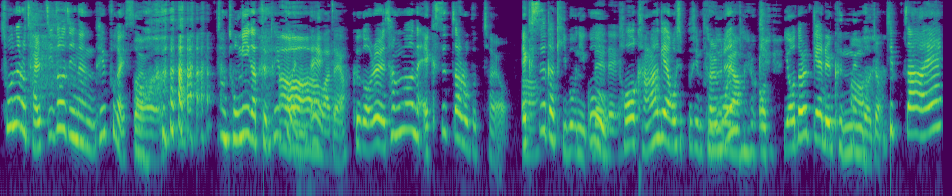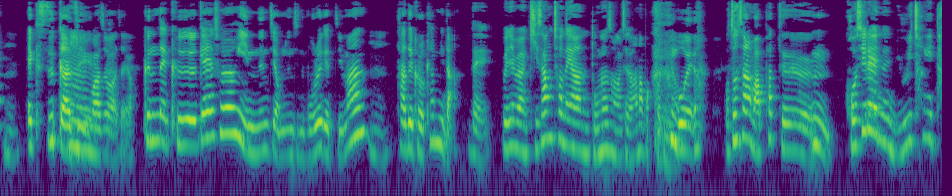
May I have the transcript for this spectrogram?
손으로 잘 찢어지는 테이프가 있어요. 어. 좀 종이 같은 테이프가 있는데 맞아요. 그거를 창문에 X자로 붙여요. 어. X가 기본이고 네네. 더 강하게 하고 싶으신 별 분들은. 어, 8개를 긋는 어. 거죠. 십자에 음. X까지. 음, 맞아 맞아요. 근데 그게 소용이 있는지 없는지는 모르겠지만 음. 다들 그렇게 합니다. 네. 왜냐면 기상천외한 동영상을 제가 하나 봤거든요. 뭐예요? 어떤 사람 아파트 음. 거실에 있는 유리창이 다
